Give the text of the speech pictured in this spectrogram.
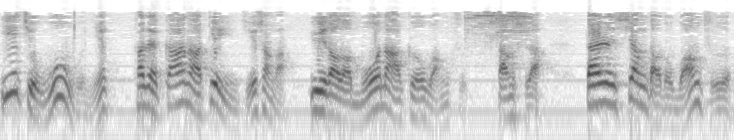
一九五五年，他在戛纳电影节上啊遇到了摩纳哥王子。当时啊，担任向导的王子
